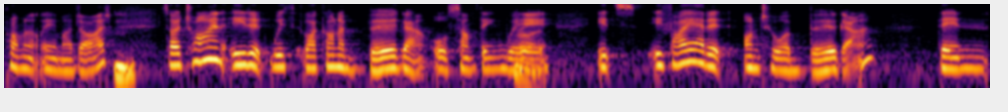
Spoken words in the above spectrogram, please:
prominently in my diet. Mm. So I try and eat it with like on a burger or something where Right. it's if I add it onto a burger, then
